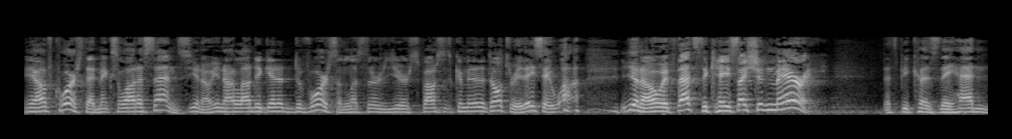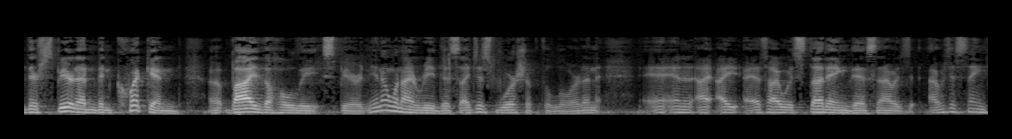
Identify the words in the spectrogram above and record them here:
Know, of course, that makes a lot of sense. You know, you're not allowed to get a divorce unless your spouse has committed adultery. They say, well, you know, if that's the case, I shouldn't marry. That's because they hadn't, their spirit hadn't been quickened uh, by the Holy Spirit. You know, when I read this, I just worship the Lord. And, and I, I, as I was studying this, and I was, I was just saying,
